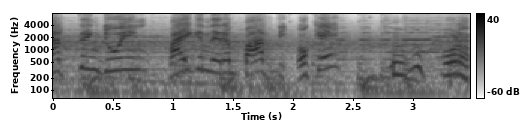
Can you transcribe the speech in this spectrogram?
നത്തിങ് ഡൂയിങ് വൈകുന്നേരം പാർട്ടി ഓക്കെ പോടാ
